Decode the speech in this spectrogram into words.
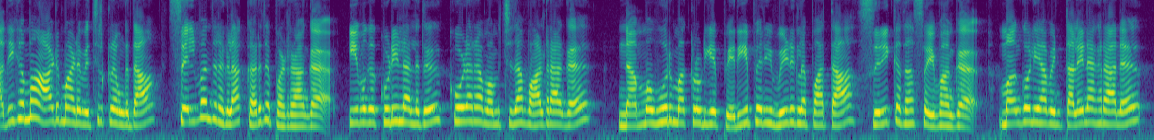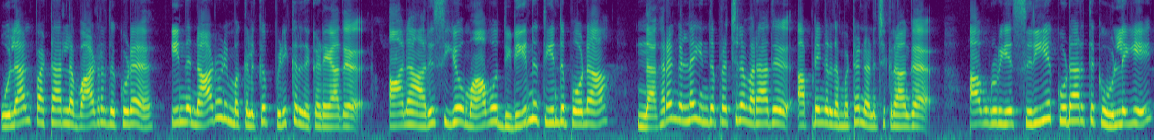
அதிகமா ஆடு மாடு வச்சிருக்கிறவங்க தான் செல்வந்தர்களா கருதப்படுறாங்க. இவங்க குடில் அல்லது கூடரம் அமைச்சுதான் வாழ்றாங்க. நம்ம ஊர் மக்களுடைய பெரிய பெரிய வீடுகளை பார்த்தா சிரிக்க தான் செய்வாங்க. மங்கோலியாவின் தலைநகரான உலான் பட்டார்ல வாழ்றது கூட இந்த நாடோடி மக்களுக்கு பிடிக்கிறது கிடையாது. ஆனா அரிசியோ மாவோ திடீர்னு தீர்ந்து போனா நகரங்கள்ல இந்த பிரச்சனை வராது அப்படிங்கறத மட்டும் நினைச்சுக்கிறாங்க. அவங்களுடைய சிறிய கூடாரத்துக்கு உள்ளேயே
